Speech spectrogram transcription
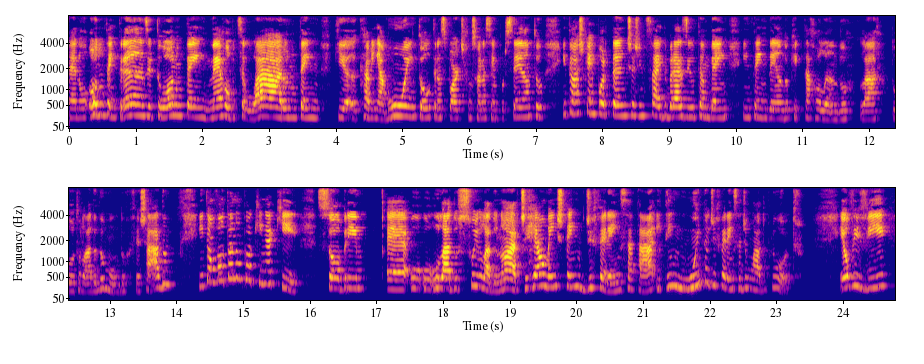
né, não, ou não tem trânsito, ou não tem né, roubo de celular, ou não tem que uh, caminhar muito, ou o transporte funciona 100%. Então acho que é importante a gente sair do Brasil também entendendo o que está rolando lá do outro lado do mundo, fechado? Então voltando um pouquinho aqui sobre é, o, o, lado sul e o lado norte realmente tem diferença, tá? E tem muita diferença de um lado para o outro. Eu vivi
